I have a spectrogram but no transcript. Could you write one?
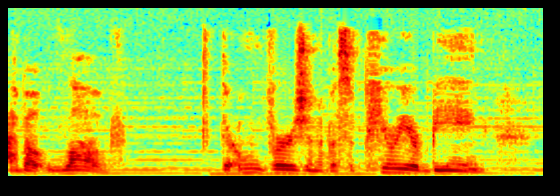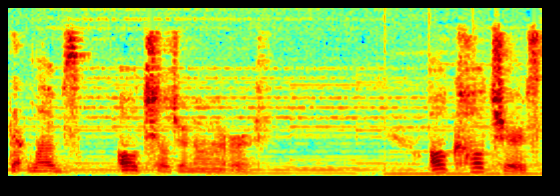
about love their own version of a superior being that loves all children on our earth. All cultures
